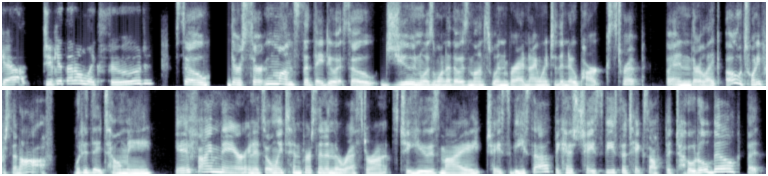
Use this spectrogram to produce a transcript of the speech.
Yeah. Do you get that on like food? So there's certain months that they do it. So June was one of those months when Brad and I went to the no parks trip and they're like, oh, 20% off. What did they tell me? If I'm there and it's only 10% in the restaurants to use my Chase Visa, because Chase Visa takes off the total bill, but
